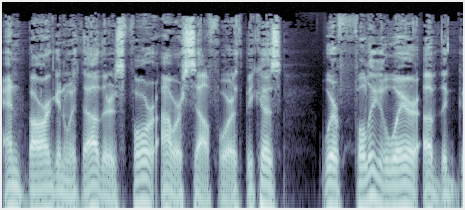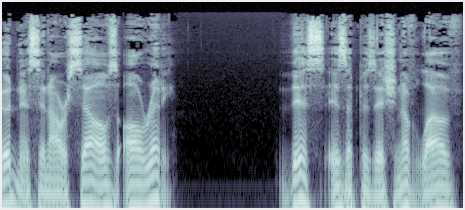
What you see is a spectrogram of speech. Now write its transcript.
and bargain with others for our self worth because we're fully aware of the goodness in ourselves already. This is a position of love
